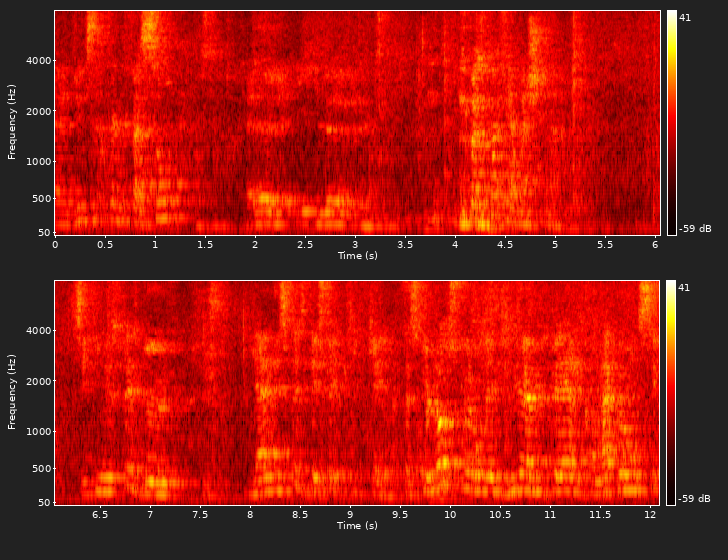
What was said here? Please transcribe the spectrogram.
euh, d'une certaine façon, euh, ils euh, ils ne peuvent pas faire machine. C'est une espèce de. Il y a une espèce d'effet cliquet. Parce que lorsque l'on est venu à l'UPR et qu'on a commencé,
